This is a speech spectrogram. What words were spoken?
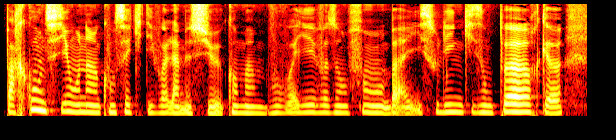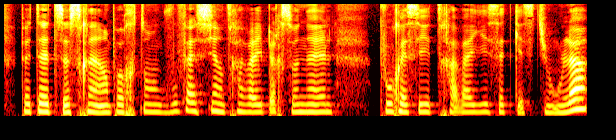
Par contre, si on a un conseil qui dit voilà monsieur, quand même, vous voyez vos enfants, bah, ils soulignent qu'ils ont peur, que peut-être ce serait important que vous fassiez un travail personnel pour essayer de travailler cette question-là.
